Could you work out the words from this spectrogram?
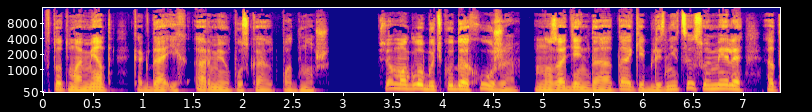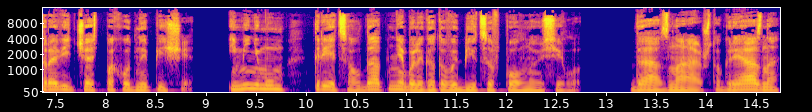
в тот момент, когда их армию пускают под нож. Все могло быть куда хуже, но за день до атаки близнецы сумели отравить часть походной пищи, и минимум треть солдат не были готовы биться в полную силу. Да, знаю, что грязно,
